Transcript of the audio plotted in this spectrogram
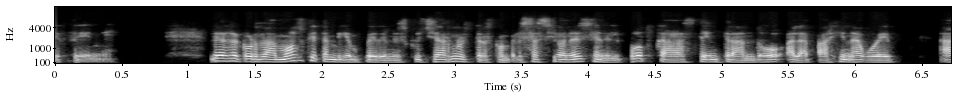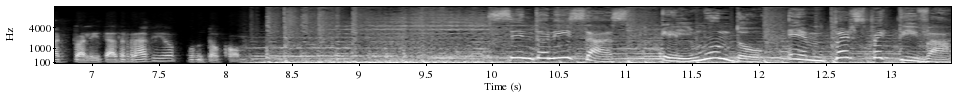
FM. Les recordamos que también pueden escuchar nuestras conversaciones en el podcast entrando a la página web actualidadradio.com. Sintonizas El Mundo en Perspectiva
